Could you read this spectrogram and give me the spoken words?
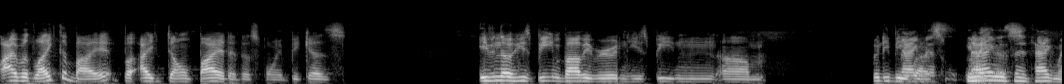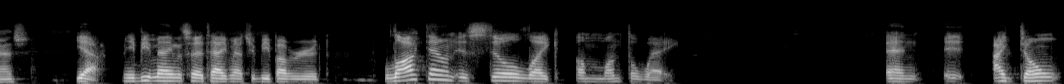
I would like to buy it, but I don't buy it at this point because even though he's beaten Bobby Roode and he's beaten um who did he beat Magnus. last? He Magnus in a tag match. Yeah, he beat Magnus in a tag match. He beat Bobby Roode. Lockdown is still like a month away, and it. I don't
